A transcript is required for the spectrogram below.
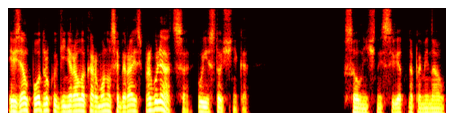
и взял под руку генерала Кармону, собираясь прогуляться у источника. Солнечный свет напоминал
